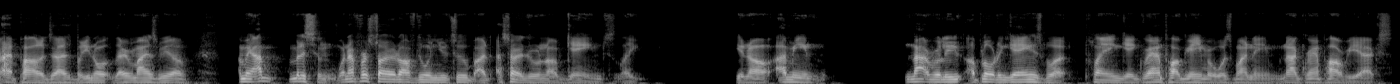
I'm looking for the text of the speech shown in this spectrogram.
I apologize, but you know that reminds me of. I mean, I'm listen. When I first started off doing YouTube, I, I started doing off games. Like, you know, I mean, not really uploading games, but playing game. Grandpa Gamer was my name, not Grandpa Reacts.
